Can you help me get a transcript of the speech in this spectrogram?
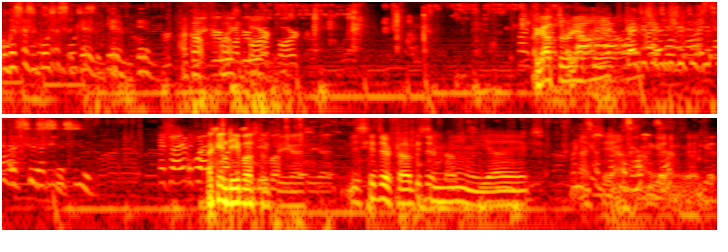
Oh, go Sessa, go Sessa, get him, get him, get him. I got Regroup on four. bar. I got three. I can debuff them for you guys. These kids are focusing me. Yikes. We need to Actually, help, I'm, let's help, I'm let's good. I'm good. I'm good.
